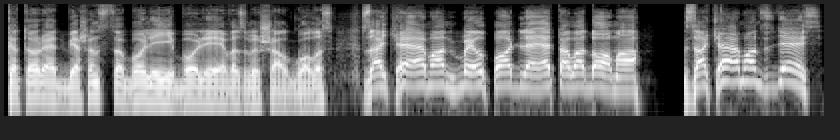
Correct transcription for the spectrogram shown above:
который от бешенства более и более возвышал голос. «Зачем он был подле этого дома? Зачем он здесь?»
